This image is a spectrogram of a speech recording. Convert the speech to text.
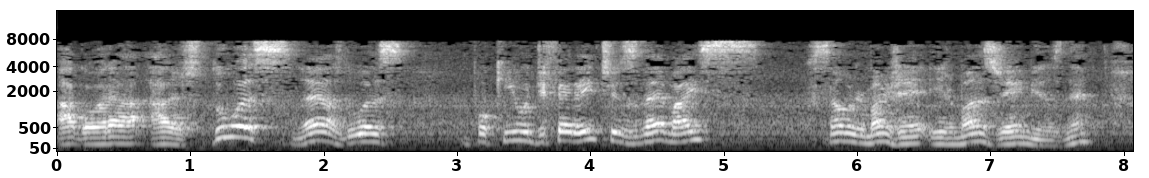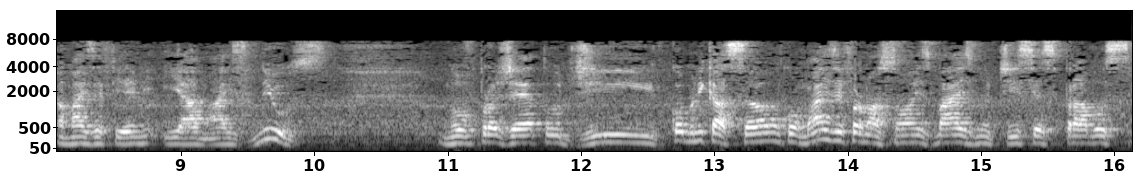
agora as duas, né? as duas um pouquinho diferentes, né? mas são irmãs, irmãs gêmeas, né? a Mais FM e a Mais News novo projeto de comunicação com mais informações, mais notícias para você,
